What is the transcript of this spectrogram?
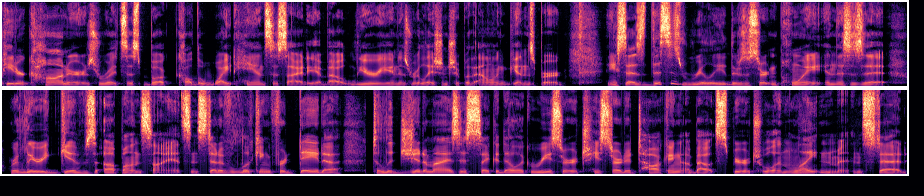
Peter Conners writes this book called The White Hand Society about Leary and his relationship with Allen Ginsberg. And he says this is really, there's a certain point, and this is it, where Leary gives up on science. Instead of looking for data to legitimize his psychedelic research, he started talking about spiritual enlightenment instead.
